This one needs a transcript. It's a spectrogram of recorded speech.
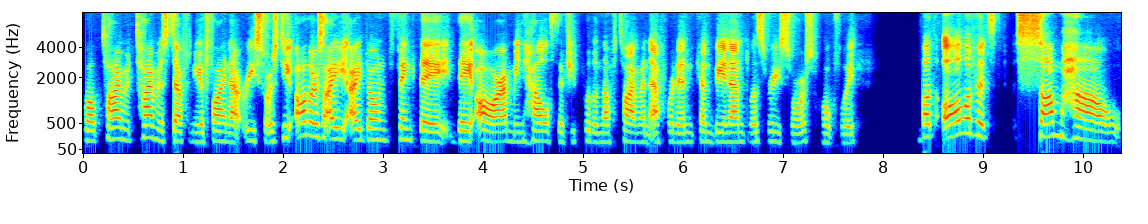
well, time time is definitely a finite resource. The others, I I don't think they they are. I mean, health, if you put enough time and effort in, can be an endless resource, hopefully. But all of it somehow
